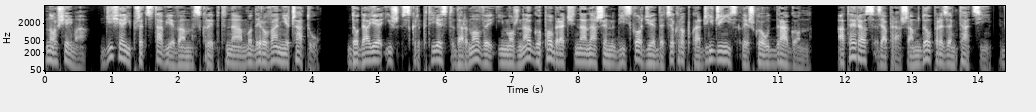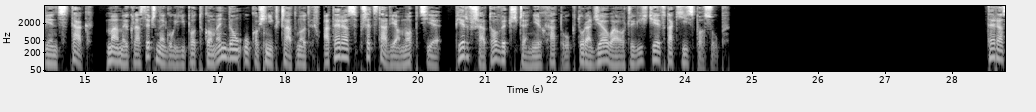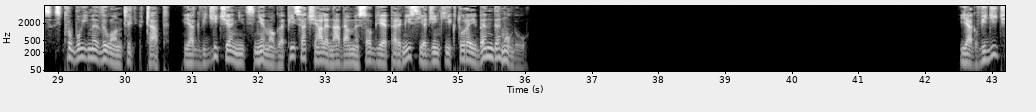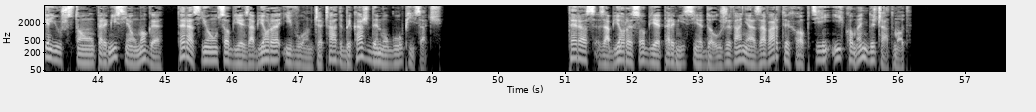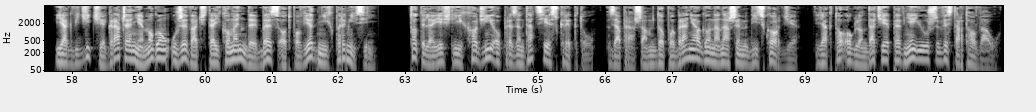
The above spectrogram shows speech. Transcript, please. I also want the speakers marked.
Speaker 1: No siema, dzisiaj przedstawię wam skrypt na moderowanie czatu. Dodaję iż skrypt jest darmowy i można go pobrać na naszym discordzie dc.gg. A teraz zapraszam do prezentacji, więc tak, mamy klasyczne GUI pod komendą ukośnik chatmod, a teraz przedstawiam opcję, pierwsza to wyczczenie chatu, która działa oczywiście w taki sposób. Teraz spróbujmy wyłączyć czat. Jak widzicie nic nie mogę pisać, ale nadamy sobie permisję, dzięki której będę mógł. Jak widzicie już z tą permisją mogę, teraz ją sobie zabiorę i włączę czat, by każdy mógł pisać. Teraz zabiorę sobie permisję do używania zawartych opcji i komendy chatmod. Jak widzicie gracze nie mogą używać tej komendy bez odpowiednich permisji. To tyle jeśli chodzi o prezentację skryptu. Zapraszam do pobrania go na naszym Discordzie. Jak to oglądacie pewnie już wystartował.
